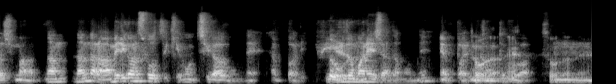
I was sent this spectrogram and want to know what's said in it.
うし、まあ、なんなんならアメリカのスポーツって基本違うもんね。やっぱり。フィールドマネージャーだもんね。やっぱり監督は。そうだね。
